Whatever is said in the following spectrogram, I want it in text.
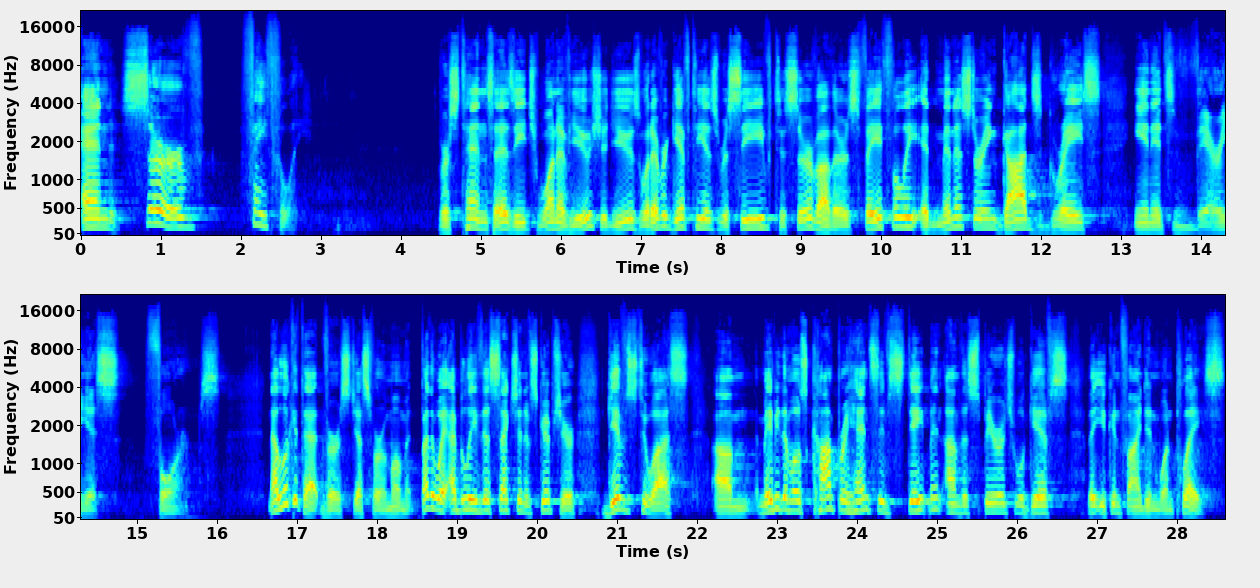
and serve faithfully. Verse 10 says, Each one of you should use whatever gift he has received to serve others, faithfully administering God's grace in its various forms. Now, look at that verse just for a moment. By the way, I believe this section of Scripture gives to us um, maybe the most comprehensive statement on the spiritual gifts that you can find in one place.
